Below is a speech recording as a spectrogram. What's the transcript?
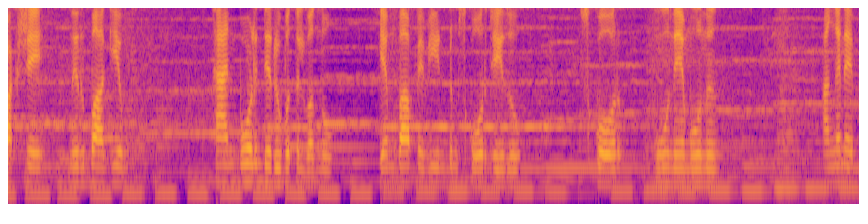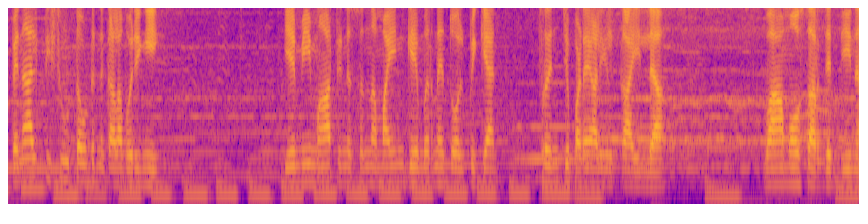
പക്ഷേ നിർഭാഗ്യം ഹാൻഡ്ബോളിന്റെ രൂപത്തിൽ വന്നു. എംബാപ്പെ വീണ്ടും സ്കോർ ചെയ്തു. സ്കോർ മൂന്ന് മൂന്ന്. അങ്ങനെ പെനാൽറ്റി ഷൂട്ടൗട്ടിന് കളമൊരുങ്ങി. എമി മാർട്ടിനസ് എന്ന മൈൻ ഗെയിമറിനെ തോൽപ്പിക്കാൻ ഫ്രഞ്ച് പടയാളികൾക്കായില്ല. വാമോസ് അർജന്റീന.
